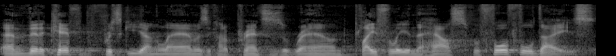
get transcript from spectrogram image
And they're to care for the frisky young lamb as it kind of prances around playfully in the house for four full days.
